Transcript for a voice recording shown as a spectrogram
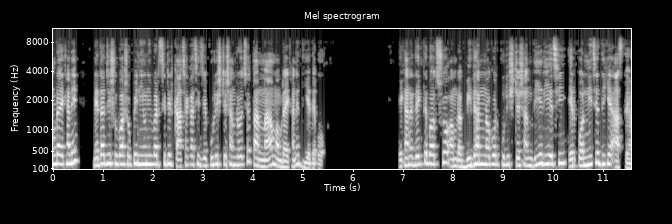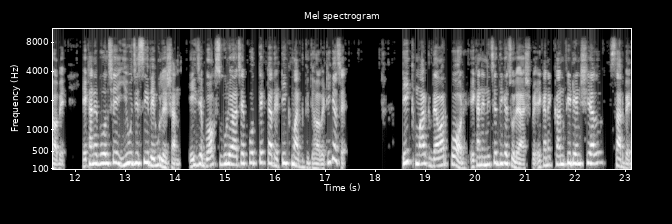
আমরা এখানে নেতাজি সুভাষ ওপেন ইউনিভার্সিটির কাছাকাছি যে পুলিশ স্টেশন রয়েছে, তার নাম আমরা এখানে দিয়ে দেব। এখানে দেখতে পাচ্ছ, আমরা বিধাননগর পুলিশ স্টেশন দিয়ে দিয়েছি, এরপর নিচের দিকে আসতে হবে। এখানে বলছে ইউজিসি রেগুলেশন এই যে বক্সগুলো আছে, প্রত্যেকটাতে টিক মার্ক দিতে হবে, ঠিক আছে? টিক মার্ক দেওয়ার পর এখানে নিচের দিকে চলে আসবে। এখানে কনফিডেন্সিয়াল সার্ভে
